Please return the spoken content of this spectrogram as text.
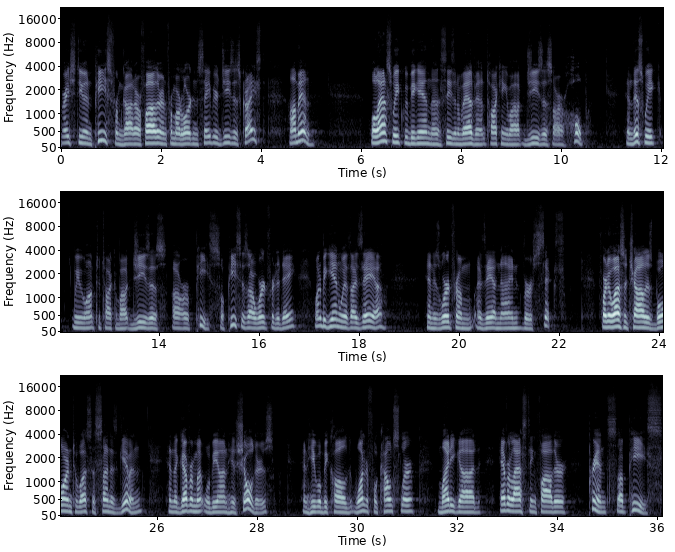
Grace to you and peace from God our Father and from our Lord and Savior Jesus Christ. Amen. Well, last week we began the season of Advent talking about Jesus, our hope. And this week we want to talk about Jesus, our peace. So, peace is our word for today. I want to begin with Isaiah and his word from Isaiah 9, verse 6. For to us a child is born, to us a son is given, and the government will be on his shoulders and he will be called Wonderful Counselor, Mighty God, Everlasting Father, Prince of Peace.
